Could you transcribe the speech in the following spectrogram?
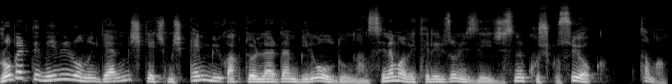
Robert De Niro'nun gelmiş geçmiş en büyük aktörlerden biri olduğundan sinema ve televizyon izleyicisinin kuşkusu yok. Tamam.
